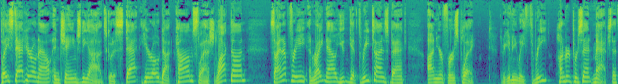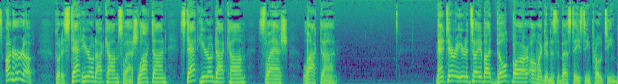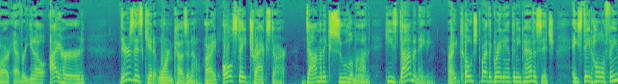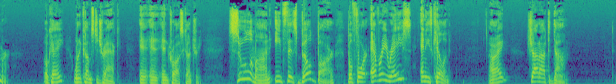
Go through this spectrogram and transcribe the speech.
Play Stat Hero now and change the odds. Go to stathero.com slash locked on. Sign up free, and right now you can get three times back on your first play. They're giving you a 300% match. That's unheard of. Go to stathero.com slash locked on, stathero.com slash locked on. Matt Dery here to tell you about Built Bar. Oh my goodness, the best tasting protein bar ever. You know, I heard there's this kid at Warren Cousino, all right, all state track star, Dominic Suleiman. He's dominating, all right, coached by the great Anthony Pavicic, a state Hall of Famer okay, when it comes to track. and, in, in cross country. Suleiman eats this built bar before every race, and he's killing it. All right? Shout out to Dom.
